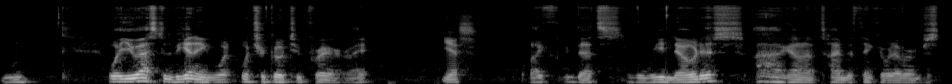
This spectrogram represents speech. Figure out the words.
hmm Well, you asked in the beginning what what's your go-to prayer, right? yes Like that's when we notice ah, I don't have time to think or whatever. I'm just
